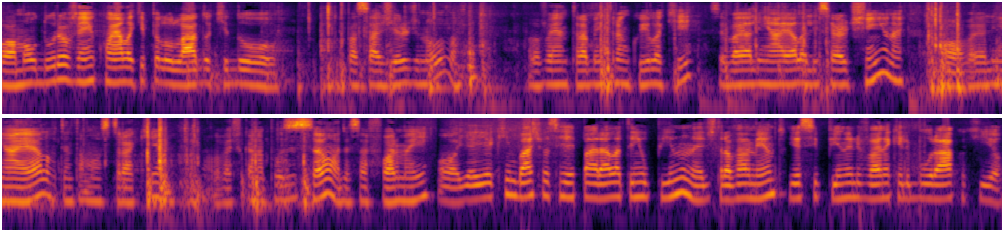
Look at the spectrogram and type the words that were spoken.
Ó, a moldura eu venho com ela aqui pelo lado aqui do, do passageiro de novo. Ela vai entrar bem tranquila aqui. Você vai alinhar ela ali certinho, né? Ó, vai alinhar ela, vou tentar mostrar aqui, ó. Ela vai ficar na posição, ó, dessa forma aí. Ó, e aí aqui embaixo, você reparar, ela tem o pino, né, de travamento. E esse pino, ele vai naquele buraco aqui, ó.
